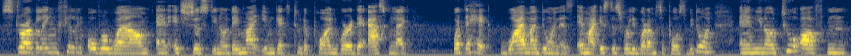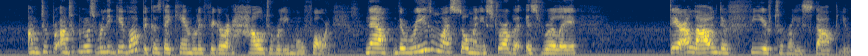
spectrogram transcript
struggling feeling overwhelmed and it's just you know they might even get to the point where they're asking like what the heck why am i doing this am i is this really what i'm supposed to be doing and you know too often entrepreneurs really give up because they can't really figure out how to really move forward. Now the reason why so many struggle is really they're allowing their fear to really stop you.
